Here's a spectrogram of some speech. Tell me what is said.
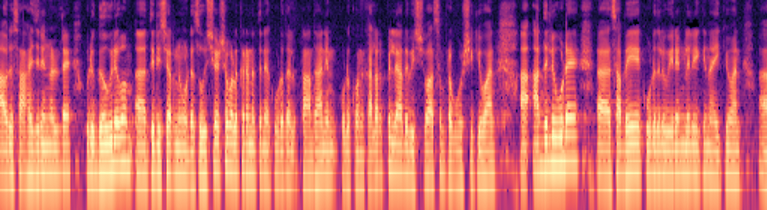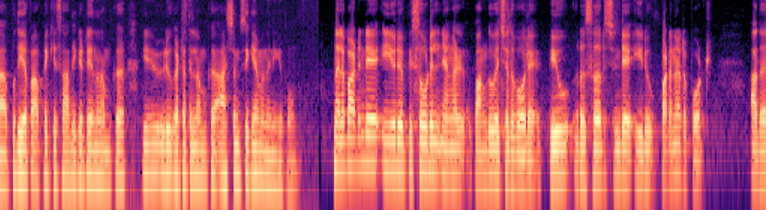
ആ ഒരു സാഹചര്യങ്ങളുടെ ഒരു ഗൗരവം തിരിച്ചറിഞ്ഞുകൊണ്ട് സുവിശേഷവൽക്കരണത്തിന് കൂടുതൽ പ്രാധാന്യം കൊടുക്കുവാൻ കലർപ്പില്ലാതെ വിശ്വാസം പ്രഘോഷിക്കുവാൻ അതിലൂടെ സഭയെ കൂടുതൽ ഉയരങ്ങളിലേക്ക് നയിക്കുവാൻ പുതിയ പാപ്പയ്ക്ക് സാധിക്കട്ടെ എന്ന് നമുക്ക് ഈ ഒരു ഘട്ടത്തിൽ നമുക്ക് ആശംസിക്കാമെന്ന് എനിക്ക് തോന്നുന്നു. നിലപാടിന്റെ ഈ ഒരു എപ്പിസോഡിൽ ഞങ്ങൾ പങ്കുവച്ചതുപോലെ പ്യൂ റിസർച്ചിന്റെ ഈ ഒരു പഠന റിപ്പോർട്ട് അത്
